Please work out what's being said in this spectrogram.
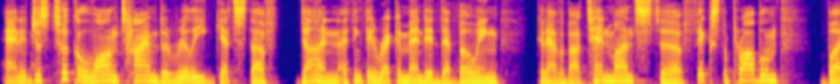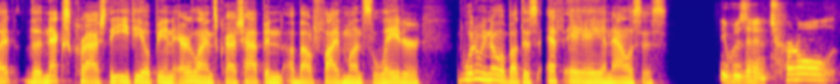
And it just took a long time to really get stuff done. I think they recommended that Boeing could have about 10 months to fix the problem. But the next crash, the Ethiopian Airlines crash, happened about five months later. What do we know about this FAA analysis? It was an internal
